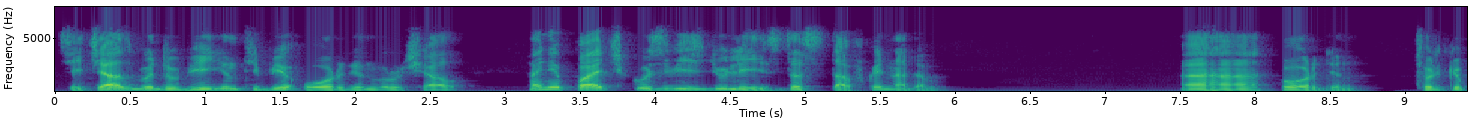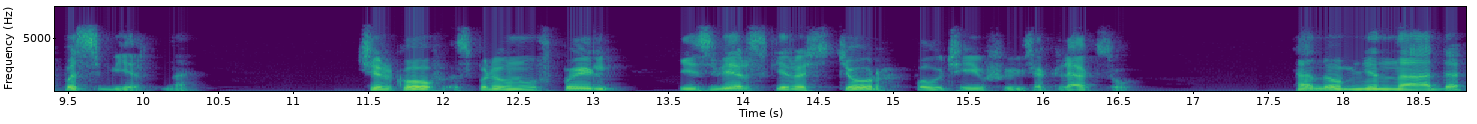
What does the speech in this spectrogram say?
Сейчас бы Дубинин тебе орден вручал, а не пачку звездюлей с доставкой на дом. Ага, орден, только посмертно. Черков сплюнул в пыль и зверски растер получившуюся кляксу. Оно мне надо.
